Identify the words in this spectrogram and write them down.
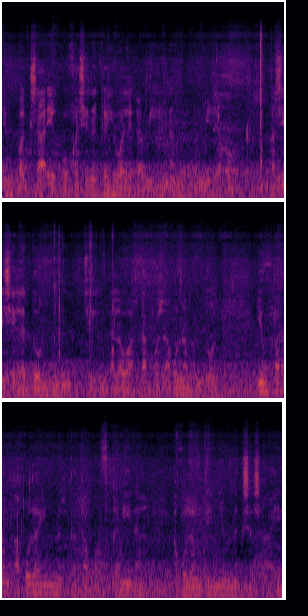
yung pagsai ko, kasi nagkahiwalay kami ng pamilya ko. Kasi sila doon, silang dalawa. Tapos ako naman doon. Yung parang ako lang yung nagtatawaf kanina. Ako lang din yung nagsasai.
